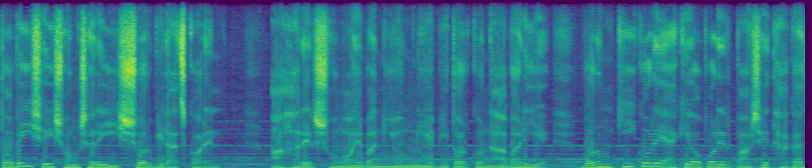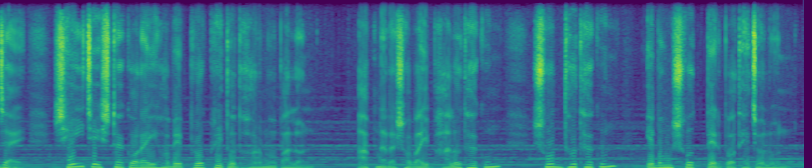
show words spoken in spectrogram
তবেই সেই সংসারে ঈশ্বর বিরাজ করেন। আহারের সময় বা নিয়ম নিয়ে বিতর্ক না বাড়িয়ে বরং কি করে একে অপরের পাশে থাকা যায়, সেই চেষ্টা করাই হবে প্রকৃত ধর্ম পালন। আপনারা সবাই ভালো থাকুন, শুদ্ধ থাকুন এবং সত্যের পথে চলুন।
